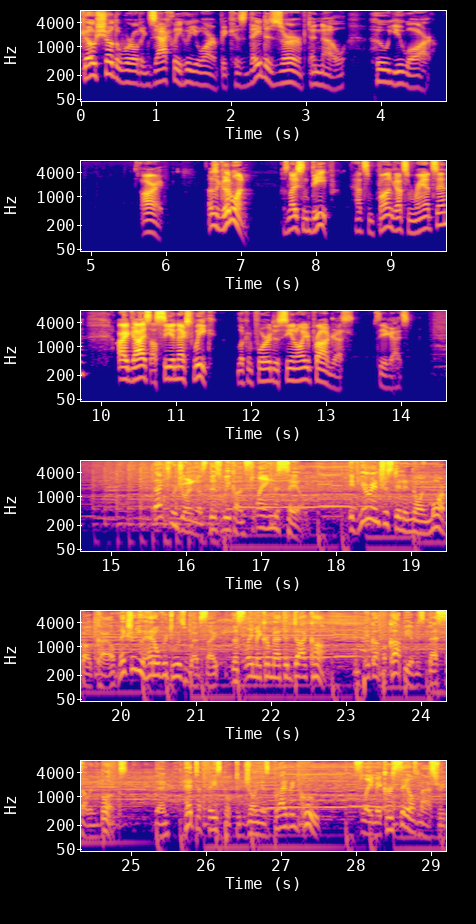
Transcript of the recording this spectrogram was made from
Go show the world exactly who you are because they deserve to know who you are. All right. That was a good one. It was nice and deep. Had some fun, got some rants in. All right, guys, I'll see you next week. Looking forward to seeing all your progress. See you guys. Thanks for joining us this week on Slaying the Sale. If you're interested in knowing more about Kyle, make sure you head over to his website, theslaymakermethod.com, and pick up a copy of his best selling books. Then head to Facebook to join his private group, Slaymaker Sales Mastery,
